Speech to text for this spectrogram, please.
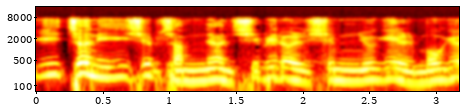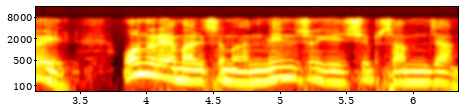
2023년 11월 16일 목요일 오늘의 말씀은 민수기 13장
